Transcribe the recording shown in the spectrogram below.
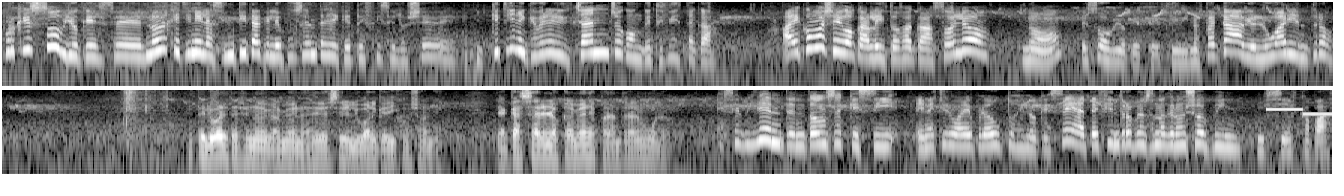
Porque es obvio que es él. ¿No ves que tiene la cintita que le puse antes de que Tefi se lo lleve? ¿Y qué tiene que ver el chancho con que Tefi está acá? Ay, ¿cómo llegó Carlitos acá? ¿Solo? No, es obvio que Tefi no está acá, vio el lugar y entró. Este lugar está lleno de camiones. Debe ser el lugar que dijo Johnny. De acá salen los camiones para entrar al muro. Es evidente entonces que si en este lugar hay productos de lo que sea, Tefi entró pensando que era un shopping. Y sí es capaz.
